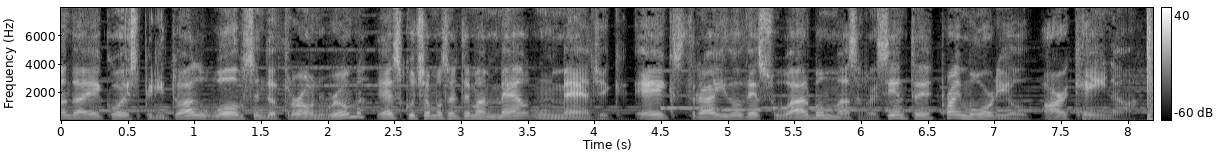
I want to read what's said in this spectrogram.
Banda eco espiritual Wolves in the Throne Room, escuchamos el tema Mountain Magic, extraído de su álbum más reciente, Primordial Arcana.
